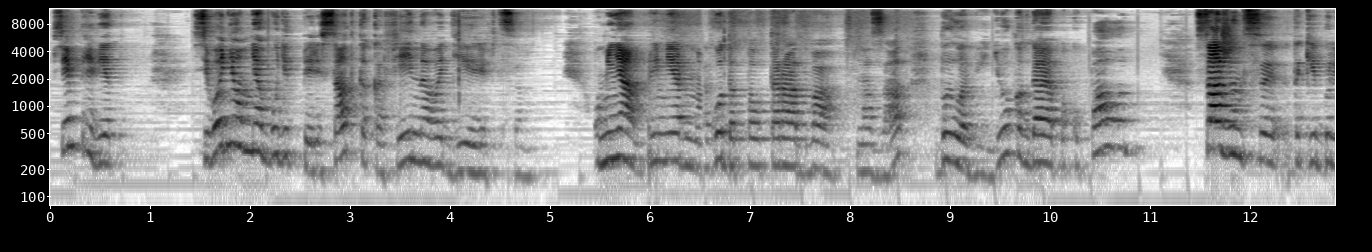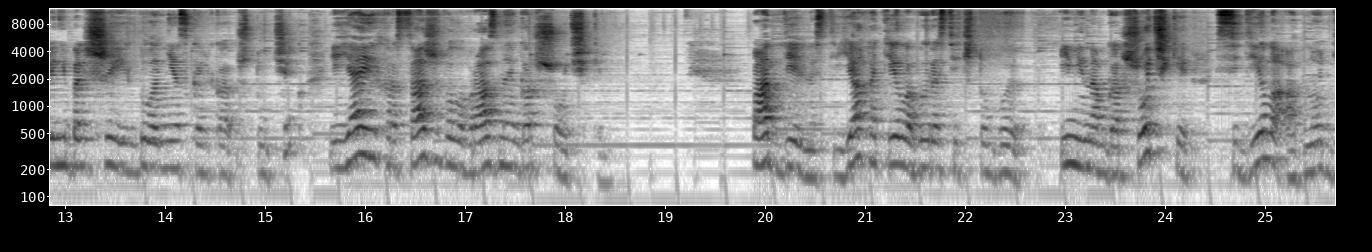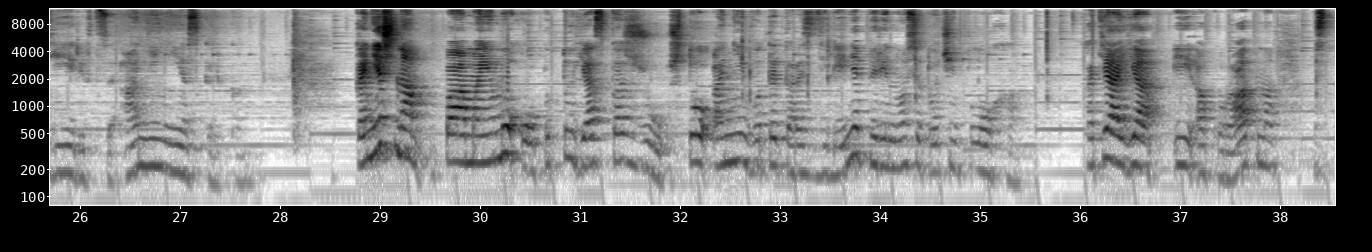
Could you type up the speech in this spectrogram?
Всем привет! Сегодня у меня будет пересадка кофейного деревца. У меня примерно года полтора-два назад было видео, когда я покупала саженцы, такие были небольшие, их было несколько штучек, и я их рассаживала в разные горшочки. По отдельности я хотела вырастить, чтобы именно в горшочке сидело одно деревце, а не несколько. Конечно, по моему опыту я скажу, что они вот это разделение переносят очень плохо. Хотя я и аккуратно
